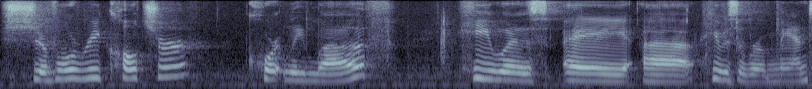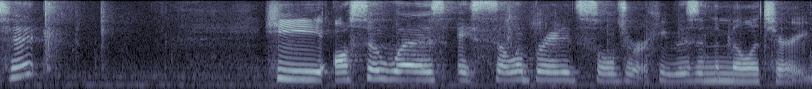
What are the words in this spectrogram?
chivalry culture, courtly love. He was a uh, he was a romantic. He also was a celebrated soldier. He was in the military,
